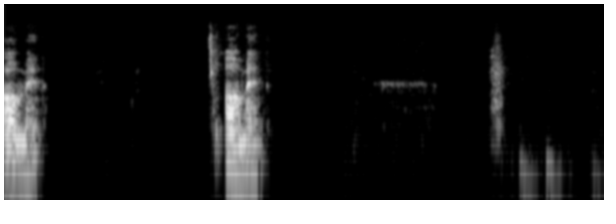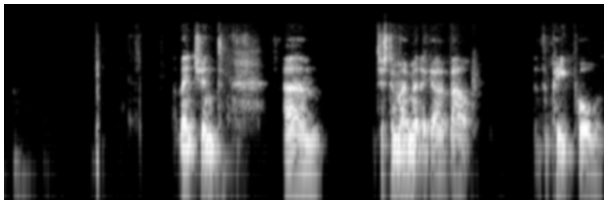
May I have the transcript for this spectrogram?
Amen. Amen. I mentioned um, just a moment ago about the people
